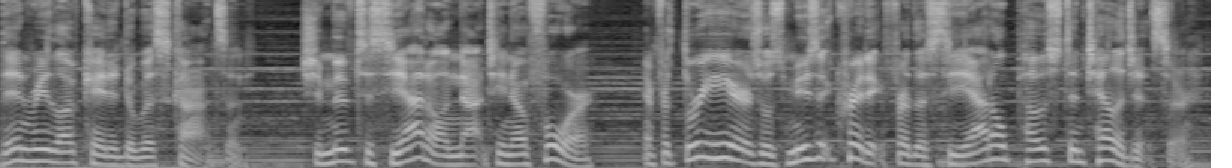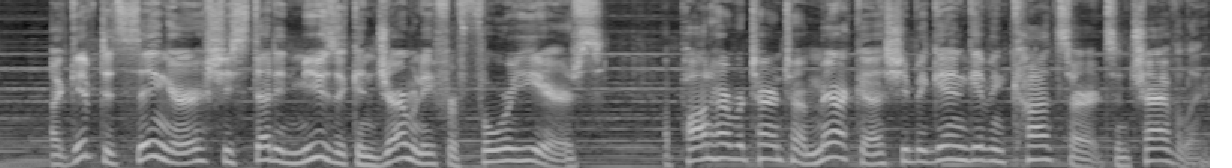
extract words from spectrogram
then relocated to Wisconsin. She moved to Seattle in 1904 and for three years was music critic for the Seattle Post Intelligencer. A gifted singer, she studied music in Germany for four years. Upon her return to America, she began giving concerts and traveling.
